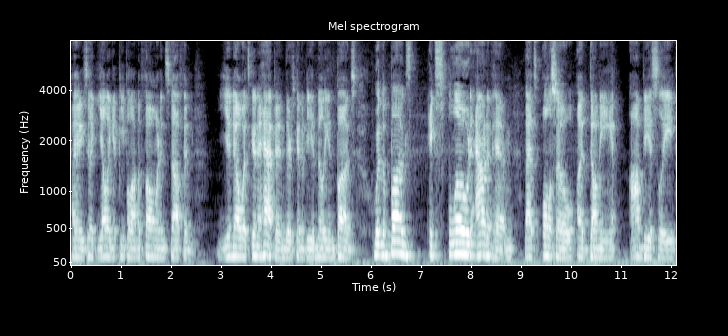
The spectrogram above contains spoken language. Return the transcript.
And he's like yelling at people on the phone and stuff. And you know what's going to happen. There's going to be a million bugs. When the bugs explode out of him, that's also a dummy, obviously.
